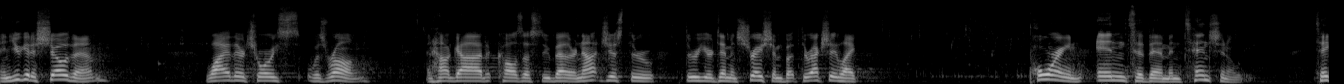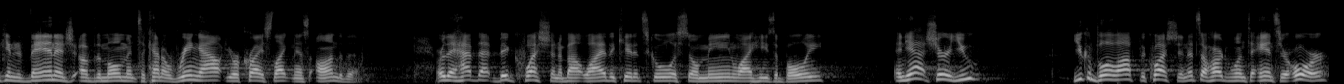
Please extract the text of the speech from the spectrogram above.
And you get to show them why their choice was wrong and how God calls us to do better, not just through, through your demonstration, but through actually like pouring into them intentionally taking advantage of the moment to kind of wring out your Christ likeness onto them. Or they have that big question about why the kid at school is so mean, why he's a bully. And yeah, sure, you, you can blow off the question. It's a hard one to answer. Or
